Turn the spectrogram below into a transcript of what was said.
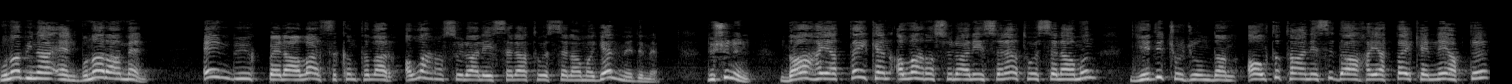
Buna binaen, buna rağmen en büyük belalar, sıkıntılar Allah Resulü aleyhissalatu vesselama gelmedi mi? Düşünün daha hayattayken Allah Resulü aleyhissalatu vesselamın yedi çocuğundan altı tanesi daha hayattayken ne yaptı?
